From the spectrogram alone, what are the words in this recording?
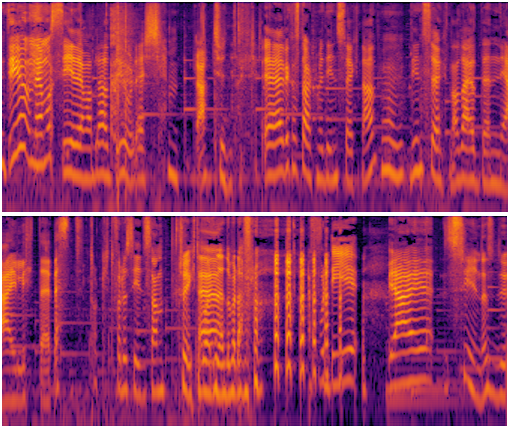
Intervju. Men jeg må si det, Madeleine, du gjorde det kjempebra. Tusen takk. Eh, vi kan starte med din søknad. Mm. Din søknad er jo den jeg likte best, takk. for å si det sånn. Så gikk det bare Eh, nedover derfra. Fordi jeg synes du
